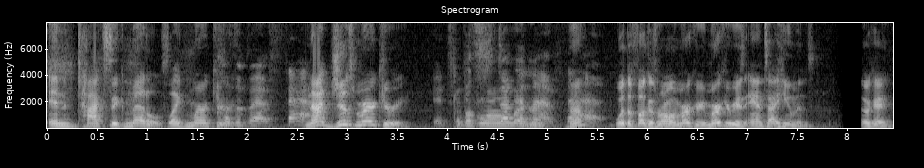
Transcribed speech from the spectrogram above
in toxic metals like mercury. Because of that fat. Not just mercury. it's The fuck wrong stuck with in mercury? that Huh? fat. What the fuck is wrong with mercury? Mercury is anti-humans. Okay?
